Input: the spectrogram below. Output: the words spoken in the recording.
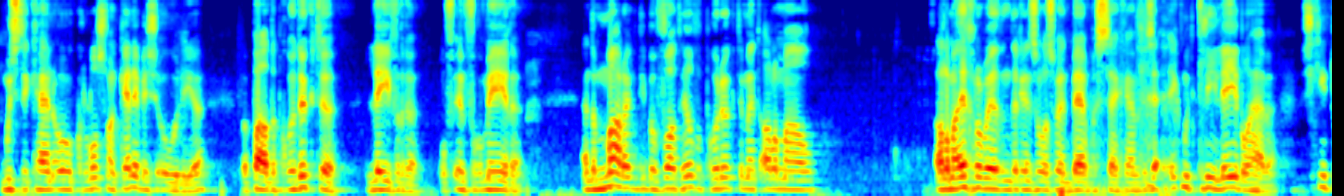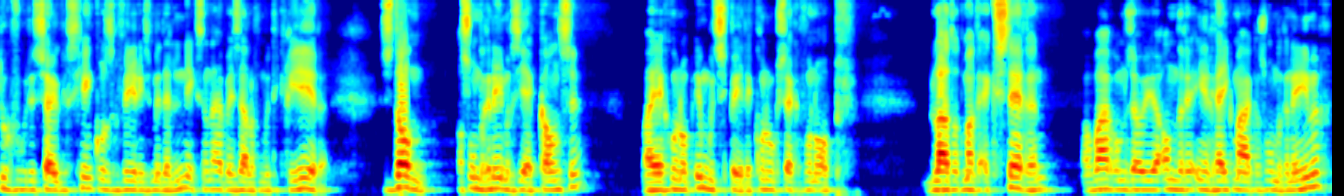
moest ik hen ook los van cannabisolieën bepaalde producten leveren of informeren. En de markt die bevat heel veel producten met allemaal, allemaal ingrediënten erin, zoals we in het Berbers zeggen. En ik moet clean label hebben. Geen toegevoegde suikers, geen conserveringsmiddelen, niks. En dat hebben wij zelf moeten creëren. Dus dan, als ondernemer zie jij kansen, waar je gewoon op in moet spelen. Ik kon ook zeggen van, oh, pff, laat dat maar extern. Maar waarom zou je anderen één rijk maken als ondernemer?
